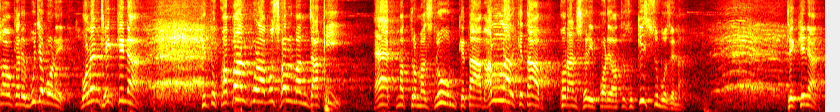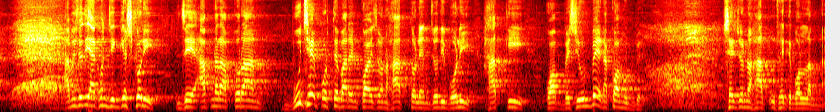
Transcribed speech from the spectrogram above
সহকারে বুঝে পড়ে। বলেন ঠিক কিনা? কিন্তু কপাল পোড়া মুসলমান জাতি, একমাত্র মজলুম কেতাব, আল্লাহর কেতাব কোরআন শরীফ পড়ে, অথচ কিচ্ছু বোঝে না। ঠিক কিনা? আমি যদি এখন জিজ্ঞেস করি যে আপনারা কোরআন বুঝে পড়তে পারেন কয়জন হাত তোলেন, যদি বলি, হাত কি কম বেশি উঠবে না কম উঠবে? সেই জন্য হাত উঠাইতে বললাম না।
